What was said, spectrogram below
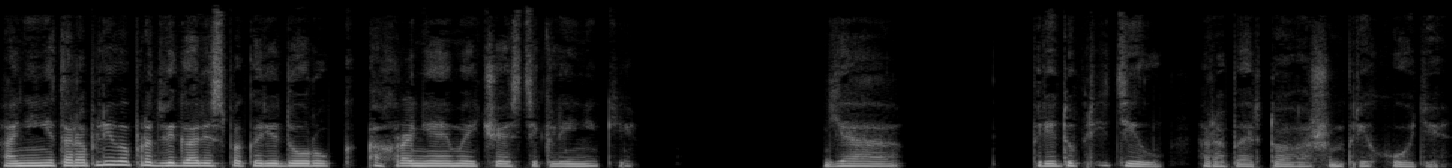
Они неторопливо продвигались по коридору к охраняемой части клиники. Я предупредил Роберту о вашем приходе.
